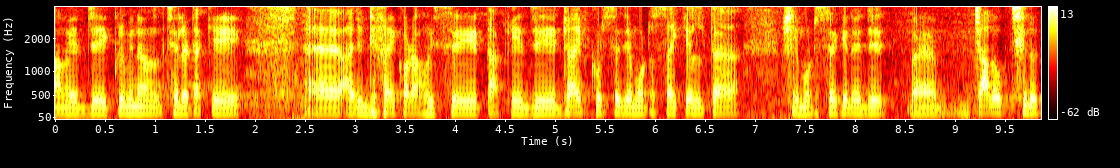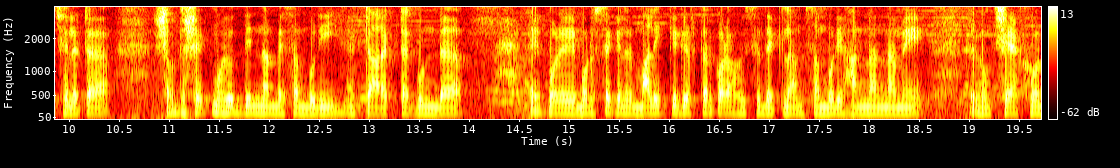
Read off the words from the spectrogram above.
নামের যে ক্রিমিনাল ছেলেটাকে আইডেন্টিফাই করা হয়েছে তাকে যে ড্রাইভ করছে যে মোটরসাইকেলটা সেই মোটরসাইকেলের যে চালক ছিল ছেলেটা শব্দ শেখ মহিউদ্দিন নাম মেসাম্বুরি একটা আরেকটা গুন্ডা। এরপরে মোটরসাইকেলের মালিককে গ্রেফতার করা হয়েছে দেখলাম, সাম্বরি হান্নার নামে, এবং সে এখন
